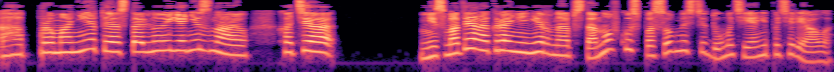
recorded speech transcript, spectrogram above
А про монеты и остальное я не знаю, хотя...» Несмотря на крайне нервную обстановку, способности думать я не потеряла.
